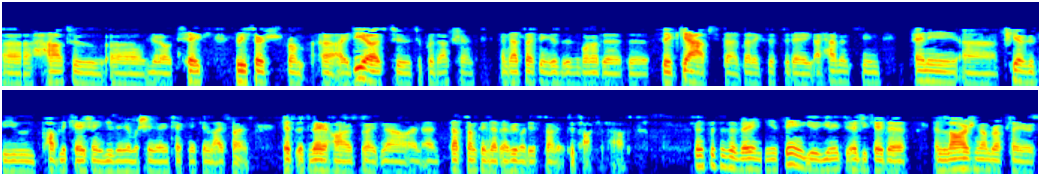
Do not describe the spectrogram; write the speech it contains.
uh, how to, uh, you know, take research from uh, ideas to, to production. And that's, I think, is, is one of the, the big gaps that, that exist today. I haven't seen any uh, peer-reviewed publication using a machine learning technique in life science. It's, it's very hard right now, and, and that's something that everybody is starting to talk about. Since this is a very new thing, you, you need to educate a, a large number of players,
